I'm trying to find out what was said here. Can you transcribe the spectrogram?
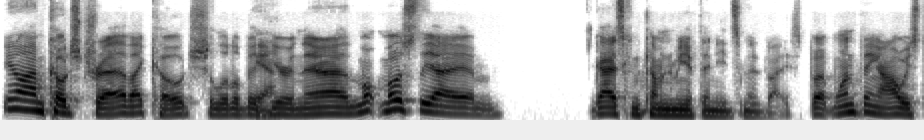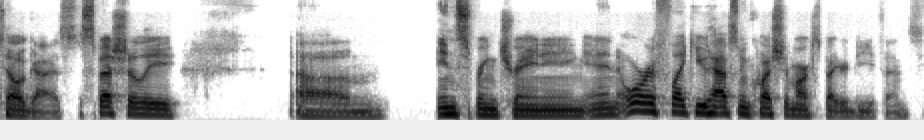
You know i'm coach trev i coach a little bit yeah. here and there. Mostly i am guys can come to me if they need some advice. But one thing I always tell guys, especially um, in spring training, and or if like you have some question marks about your defense,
